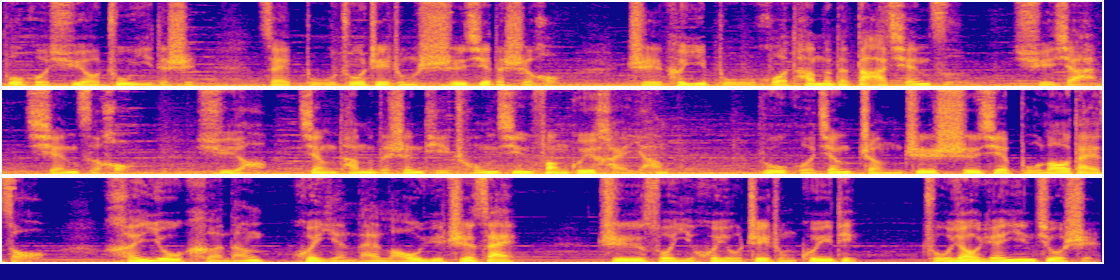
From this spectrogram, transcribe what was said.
不过需要注意的是，在捕捉这种石蟹的时候，只可以捕获它们的大钳子。取下钳子后，需要将它们的身体重新放归海洋。如果将整只石蟹捕捞带走，很有可能会引来牢狱之灾。之所以会有这种规定，主要原因就是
